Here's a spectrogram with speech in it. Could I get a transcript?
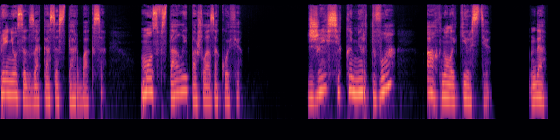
принес их заказ из Старбакса. Мосс встала и пошла за кофе. «Джессика мертва?» — ахнула Кирсти. «Да»,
